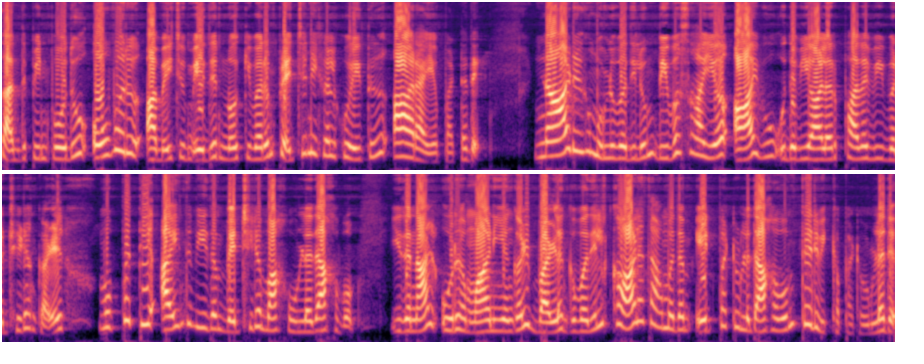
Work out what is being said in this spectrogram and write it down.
சந்திப்பின் போது ஒவ்வொரு அமைச்சும் எதிர்நோக்கி வரும் பிரச்சினைகள் குறித்து ஆராயப்பட்டது. நாடு முழுவதிலும் விவசாய ஆய்வு உதவியாளர் பதவி வெற்றிடங்கள் முப்பத்தி ஐந்து வீதம் வெற்றிடமாக உள்ளதாகவும் இதனால் உர மானியங்கள் வழங்குவதில் காலதாமதம் ஏற்பட்டுள்ளதாகவும் தெரிவிக்கப்பட்டுள்ளது.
